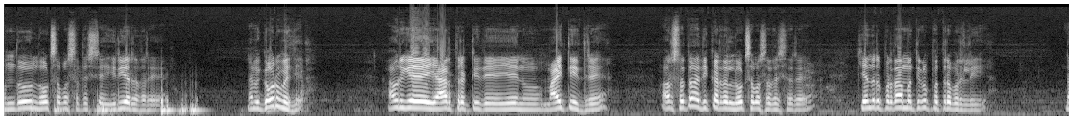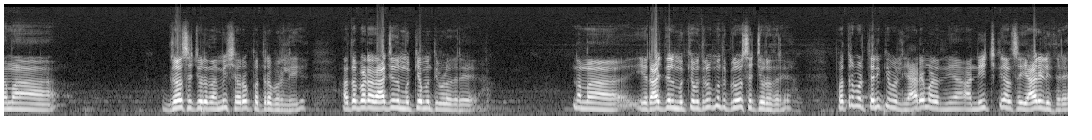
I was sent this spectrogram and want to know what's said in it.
ಒಂದು ಲೋಕಸಭಾ ಸದಸ್ಯ ಹಿರಿಯರು ಅದಾರೆ ನಮಗೆ ಗೌರವ ಇದೆ. ಅವರಿಗೆ ಯಾರು ಇದೆ, ಏನು ಮಾಹಿತಿ ಇದ್ದರೆ ಅವ್ರು ಸ್ವತಃ ಅಧಿಕಾರದಲ್ಲಿ ಲೋಕಸಭಾ ಸದಸ್ಯರೇ, ಕೇಂದ್ರ ಪ್ರಧಾನಮಂತ್ರಿಗಳು ಪತ್ರ ಬರಲಿ, ನಮ್ಮ ಗೃಹ ಸಚಿವರಾದ ಅಮಿತ್ ಶಾ ಅವರು ಪತ್ರ ಬರಲಿ ಅಥವಾ ಬೇಡ ರಾಜ್ಯದ ಮುಖ್ಯಮಂತ್ರಿಗಳಾದರೆ, ನಮ್ಮ ಈ ರಾಜ್ಯದಲ್ಲಿ ಮುಖ್ಯಮಂತ್ರಿಗಳು ಮತ್ತು ಗೃಹ ಸಚಿವರು ಪತ್ರ ಬರೆದು ತನಿಖೆ ಬರಲಿ ಯಾರೇ ಮಾಡಿದ್ನಿ ಆ ನೀಚ ಕೆಲಸ ಯಾರು ಹೇಳಿದ್ದಾರೆ?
